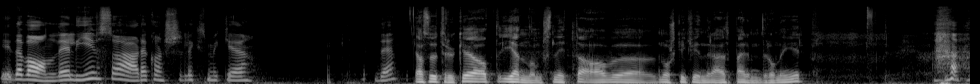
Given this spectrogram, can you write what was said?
i det vanlige liv så er det kanskje liksom ikke det. Ja, så du tror ikke at gjennomsnittet av eh, norske kvinner er spermdronninger?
